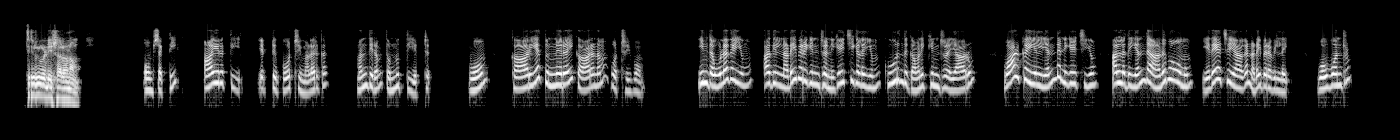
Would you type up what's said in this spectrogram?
திருவடி சரணம். ஓம் சக்தி. ஆயிரத்தி எட்டு போற்றி மலர்கள் மந்திரம் தொண்ணூத்தி எட்டு. ஓம் காரிய துன்னிறை காரணம் போற்றிவோம். இந்த உலகையும் அதில் நடைபெறுகின்ற நிகழ்ச்சிகளையும் கூர்ந்து கவனிக்கின்ற யாரும் வாழ்க்கையில் எந்த நிகழ்ச்சியும் அல்லது எந்த அனுபவமும் எதேச்சையாக நடைபெறவில்லை. ஒவ்வொன்றும்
